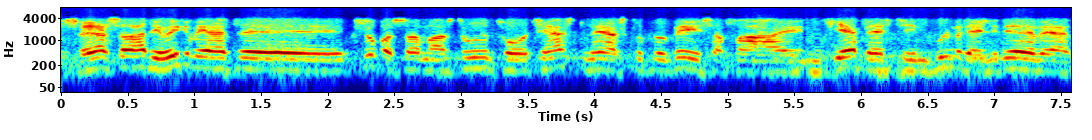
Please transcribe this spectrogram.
desværre så har det jo ikke været øh, klubber, som har stået på tærsken af at skulle bevæge sig fra en fjerdeplads til en guldmedalje. Det har, været,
